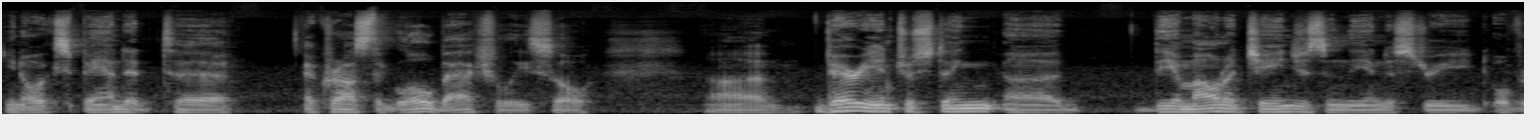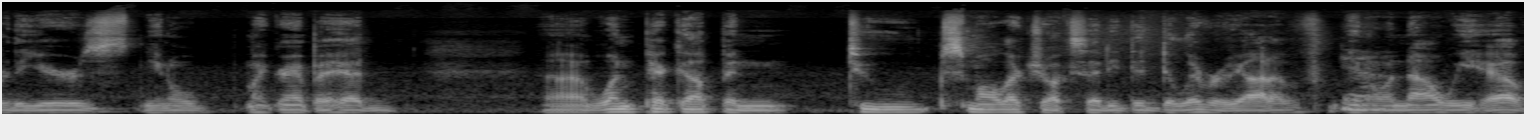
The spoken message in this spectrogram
you know expand it uh, across the globe actually. So uh, very interesting. Uh, the amount of changes in the industry over the years. You know, my grandpa had uh, one pickup and two smaller trucks that he did delivery out of. You Yeah. know, and now we have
